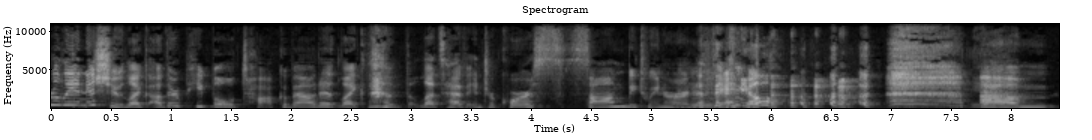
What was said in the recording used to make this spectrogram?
really an issue. Like other people talk about it, like the "Let's Have Intercourse" song between her mm-hmm. and Nathaniel. yeah. um,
